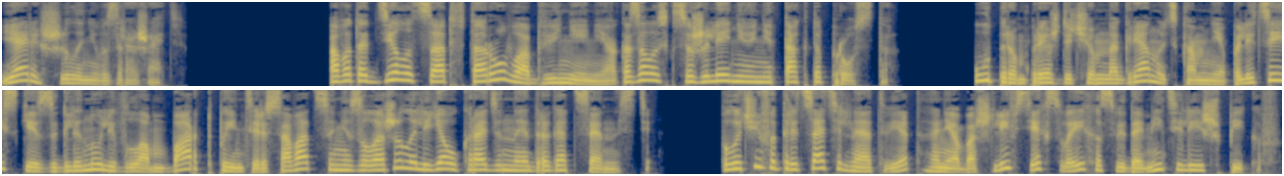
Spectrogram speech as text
я решила не возражать. А вот отделаться от второго обвинения оказалось, к сожалению, не так-то просто. Утром, прежде чем нагрянуть ко мне, полицейские заглянули в ломбард поинтересоваться, не заложила ли я украденные драгоценности. Получив отрицательный ответ, они обошли всех своих осведомителей и шпиков.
